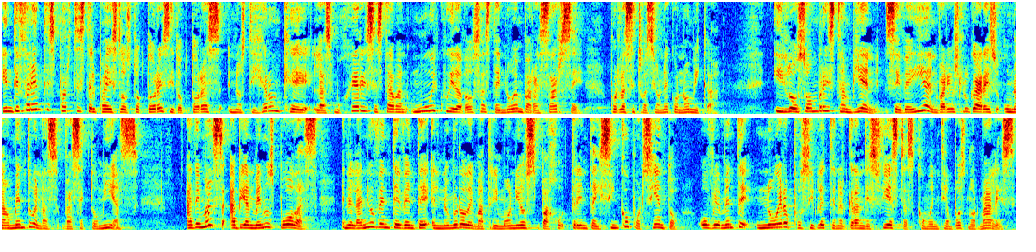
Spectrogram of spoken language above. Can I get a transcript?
En diferentes partes del país los doctores y doctoras nos dijeron que las mujeres estaban muy cuidadosas de no embarazarse por la situación económica. Y los hombres también. Se veía en varios lugares un aumento en las vasectomías. Además, habían menos bodas. En el año 2020 el número de matrimonios bajó 35%, Obviamente no era posible tener grandes fiestas como en tiempos normales,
